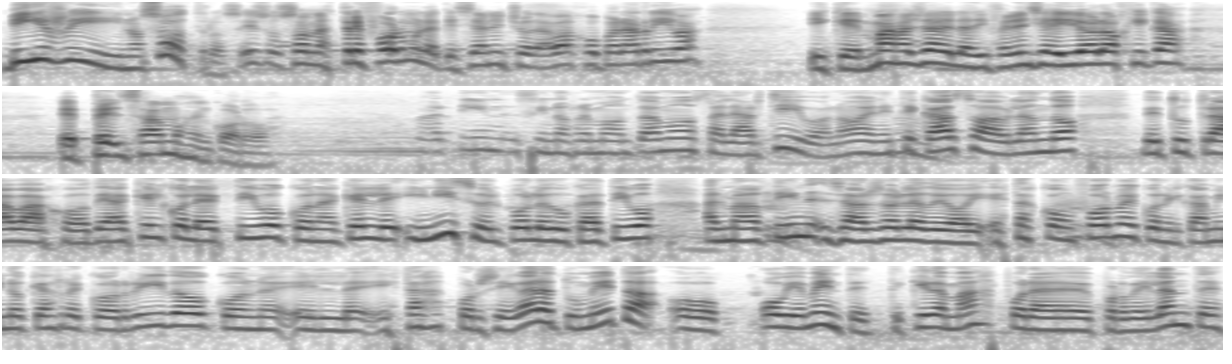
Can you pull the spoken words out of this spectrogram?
Birri y nosotros. Esas son las tres fórmulas que se han hecho de abajo para arriba y que más allá de las diferencias ideológicas, eh, pensamos en Córdoba. Martín, si nos remontamos al archivo, ¿no? En este mm. caso, hablando de tu trabajo, de aquel colectivo con aquel inicio del pueblo educativo, al Martín Yarjola de hoy, ¿estás conforme con el camino que has recorrido? Con el, ¿Estás por llegar a tu meta o obviamente te queda más por, eh, por delante?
